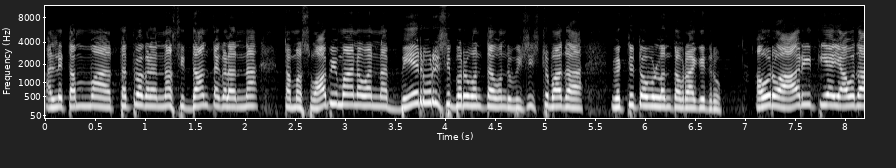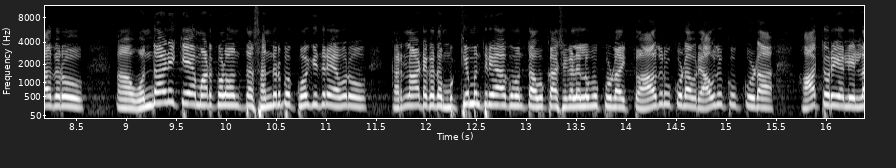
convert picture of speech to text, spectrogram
ಅಲ್ಲಿ ತಮ್ಮ ತತ್ವಗಳನ್ನು, ಸಿದ್ಧಾಂತಗಳನ್ನು, ತಮ್ಮ ಸ್ವಾಭಿಮಾನವನ್ನು ಬೇರೂರಿಸಿ ಬರುವಂಥ ಒಂದು ವಿಶಿಷ್ಟವಾದ ವ್ಯಕ್ತಿತ್ವವುಳ್ಳಂಥವರಾಗಿದ್ದರು ಅವರು ಆ ರೀತಿಯ ಯಾವುದಾದರೂ ಹೊಂದಾಣಿಕೆ ಮಾಡ್ಕೊಳ್ಳುವಂಥ ಸಂದರ್ಭಕ್ಕೆ ಹೋಗಿದರೆ ಅವರು ಕರ್ನಾಟಕದ ಮುಖ್ಯಮಂತ್ರಿ ಆಗುವಂಥ ಅವಕಾಶಗಳೆಲ್ಲವೂ ಕೂಡ ಇತ್ತು. ಆದರೂ ಕೂಡ ಅವರು ಯಾವುದಕ್ಕೂ ಕೂಡ ಹಾತೊರೆಯಲಿಲ್ಲ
